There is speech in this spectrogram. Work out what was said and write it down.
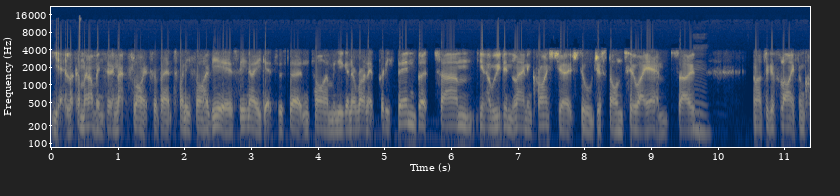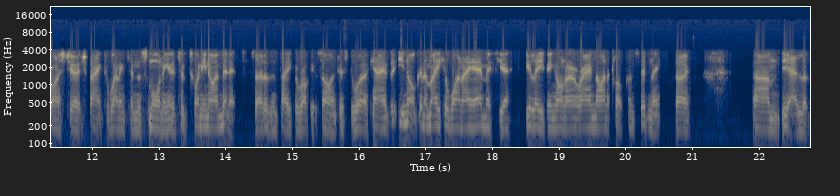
Yeah, look, I mean, I've been doing that flight for about 25 years, so you know you get to a certain time and you're going to run it pretty thin. But um, you know, we didn't land in Christchurch till just on 2 a.m. So, mm. and I took a flight from Christchurch back to Wellington this morning, and it took 29 minutes. So it doesn't take a rocket scientist to work out that you're not going to make a 1 a.m. if you're you're leaving on around nine o'clock from Sydney. So um, yeah, look,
